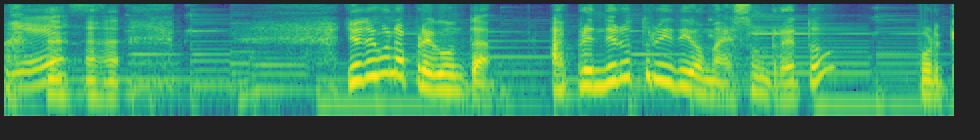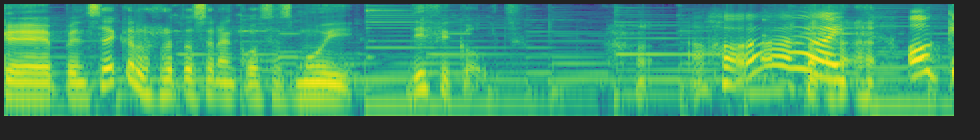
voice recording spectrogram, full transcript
Así es. Yo tengo una pregunta. ¿Aprender otro idioma es un reto? Porque pensé que los retos eran cosas muy difficult. Ay, ok,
